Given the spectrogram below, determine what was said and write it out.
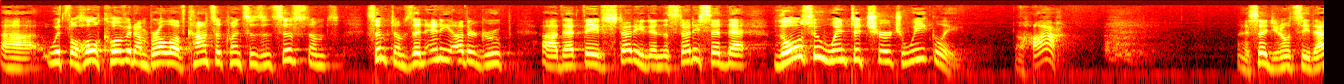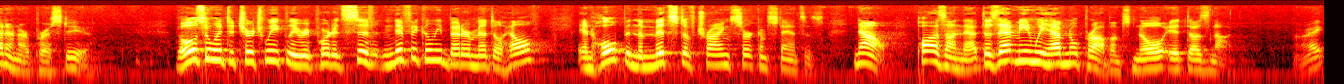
uh, with the whole COVID umbrella of consequences and systems, symptoms than any other group uh, that they've studied. And the study said that those who went to church weekly, aha. I said, you don't see that in our press, do you? Those who went to church weekly reported significantly better mental health and hope in the midst of trying circumstances. Now, pause on that. Does that mean we have no problems? No, it does not. All right?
